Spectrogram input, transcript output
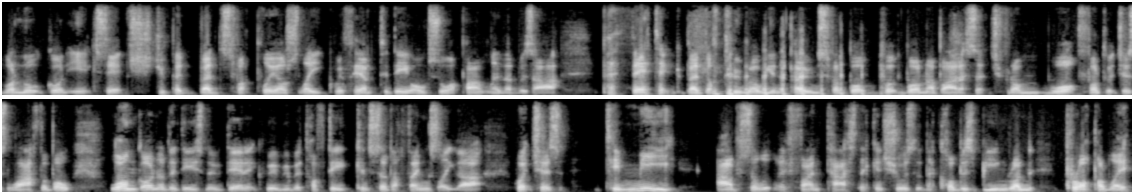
we're not going to accept stupid bids for players like we've heard today. Also, apparently there was a pathetic bid of two million pounds for Bo- Bo- Borna Barisic from Watford, which is laughable. Long gone are the days now, Derek, where we would have to consider things like that, which is to me, absolutely fantastic and shows that the club is being run properly,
